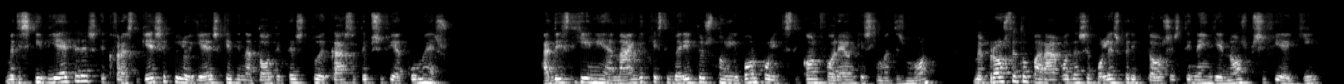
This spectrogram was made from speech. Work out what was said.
με τις ιδιαίτερες εκφραστικές επιλογές και δυνατότητες του εκάστοτε ψηφιακού μέσου. Αντίστοιχη είναι η ανάγκη και στην περίπτωση των λοιπόν πολιτιστικών φορέων και σχηματισμών, με πρόσθετο παράγοντα σε πολλές περιπτώσεις την εγγενώς ψηφιακή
